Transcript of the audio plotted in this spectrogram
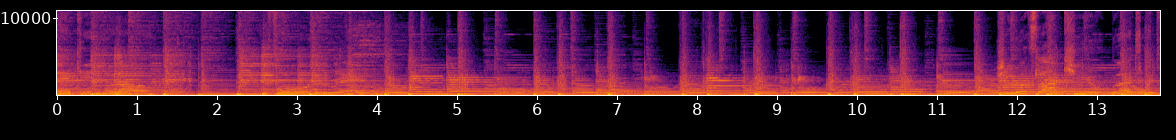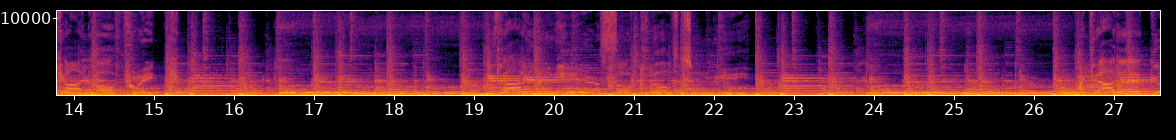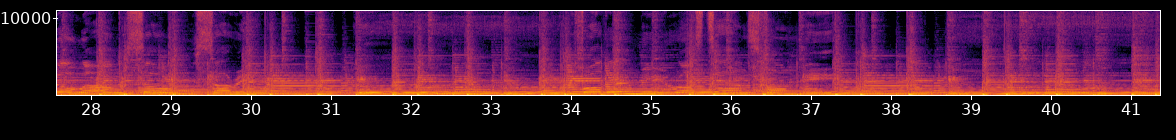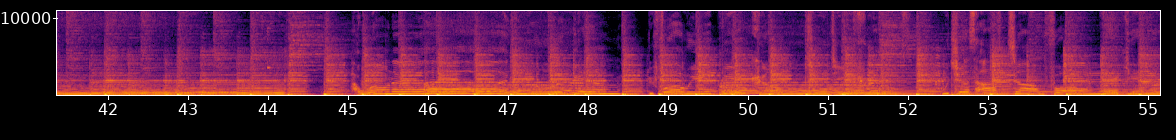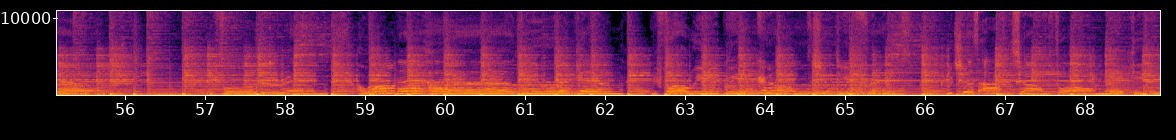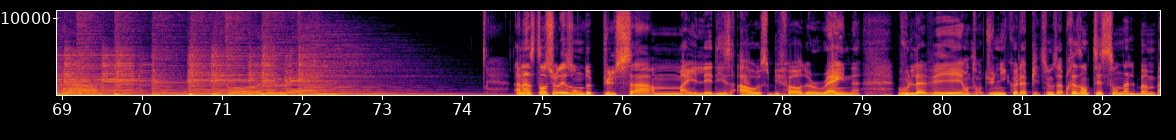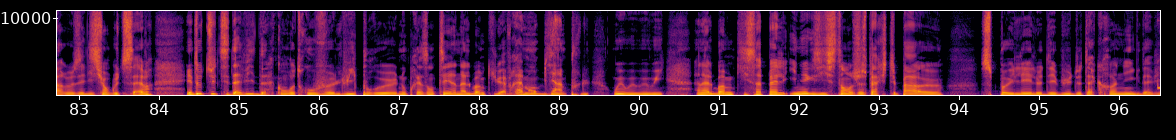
L'instant sur les ondes de Pulsar, My Lady's House Before the Rain. Vous l'avez entendu, Nicolas Pitts nous a présenté son album paru aux éditions Rue de Sèvres. Et tout de suite, c'est David qu'on retrouve, lui, pour euh, nous présenter un album qui lui a vraiment bien plu. Oui, oui, oui, oui. Un album qui s'appelle Inexistant. J'espère que je t'ai pas euh, spoilé le début de ta chronique, David.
